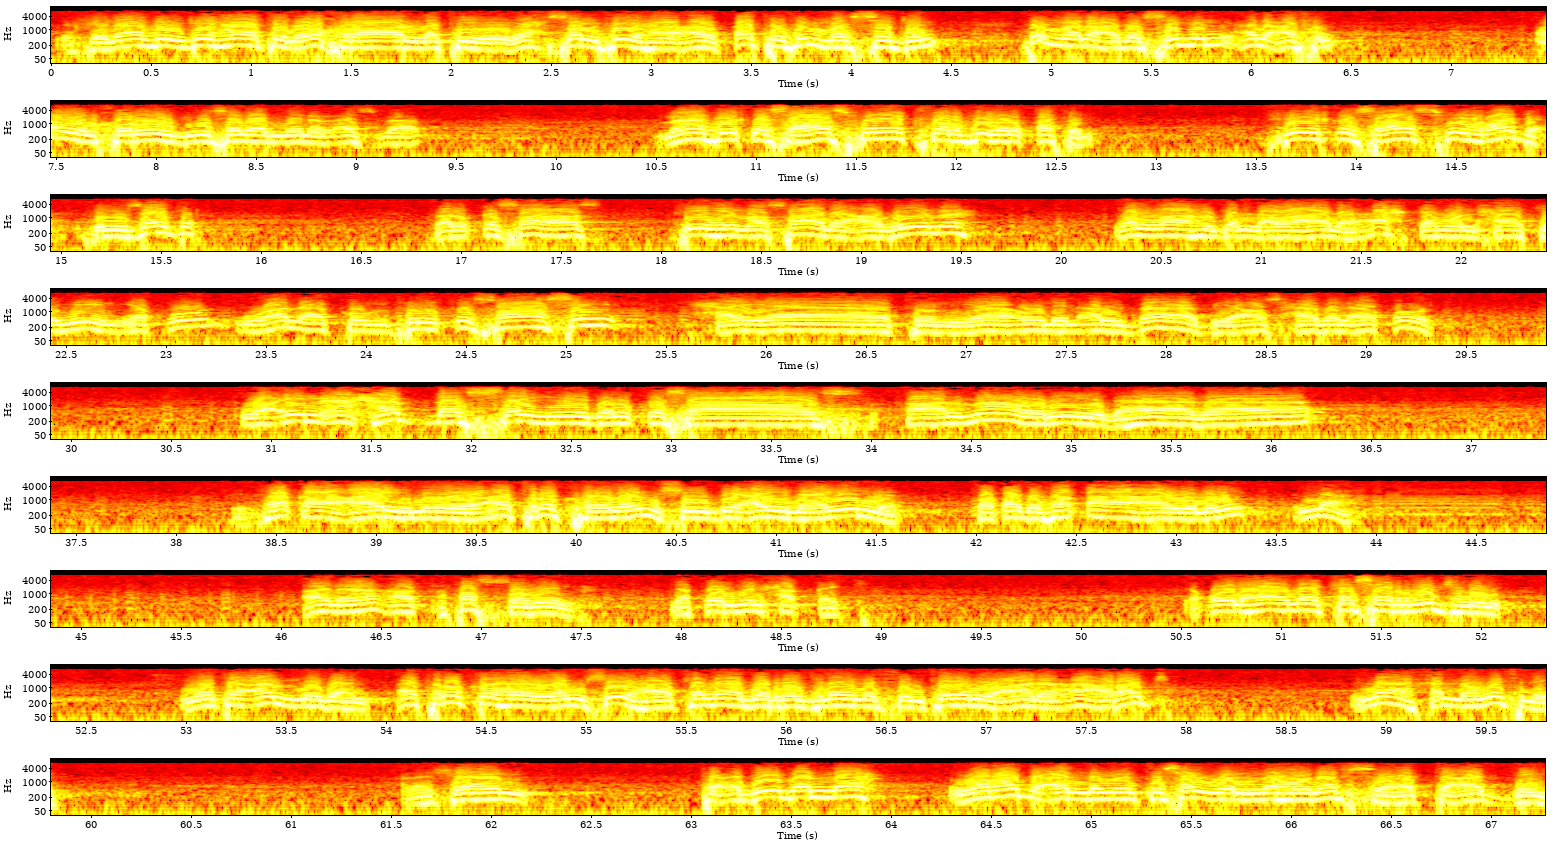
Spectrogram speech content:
بخلاف الجهات الأخرى التي يحصل فيها القتل ثم السجن ثم بعد السجن العفو أو الخروج بسبب من الأسباب. ما في قصاص فيكثر فيه القتل في قصاص فيه ردع فيه زجر. فالقصاص فيه مصالح عظيمة والله جل وعلا أحكم الحاكمين يقول ولكم في القصاص حياة يا أولي الألباب يا أصحاب العقول وإن أحب السيد القصاص قال ما أريد هذا فقع عيني وأتركه يمشي بعينين فقد فقع عيني. لا. أنا أقتص منه. يقول من حقك؟ يقول هذا كسر رجلي متعمدا أتركه يمشي هكذا بالرجلين الثنتين وأنا أعرج؟ لا خله مثلي. علشان تأديبا له وردعا لمن تسول له نفسه التعدي.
